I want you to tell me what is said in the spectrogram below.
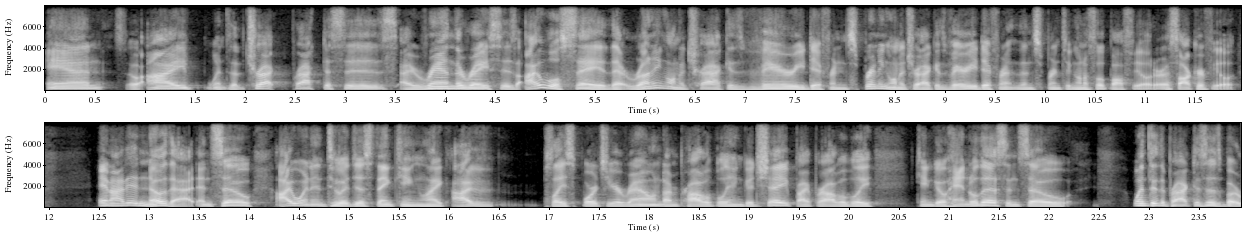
And so I went to the track practices, I ran the races. I will say that running on a track is very different. Sprinting on a track is very different than sprinting on a football field or a soccer field. And I didn't know that. And so I went into it just thinking like I've played sports year round. I'm probably in good shape. I probably can go handle this. And so went through the practices, but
